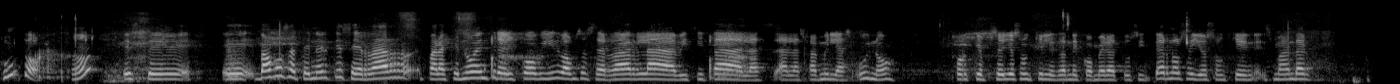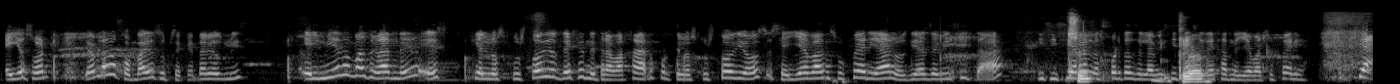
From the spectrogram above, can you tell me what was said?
punto. ¿no? Este, eh, vamos a tener que cerrar, para que no entre el COVID, vamos a cerrar la visita a las, a las familias. Uy, no, porque pues, ellos son quienes dan de comer a tus internos, ellos son quienes mandan ellos son, yo he hablado con varios subsecretarios, Luis, el miedo más grande es que los custodios dejen de trabajar porque los custodios se llevan su feria los días de visita y si cierran las puertas de la visita se dejan de llevar su feria. O sea,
